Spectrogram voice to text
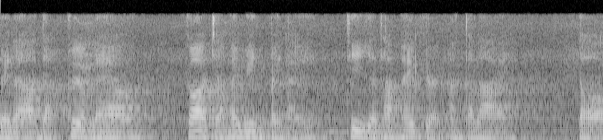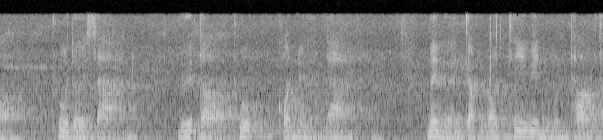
เวลาดับเครื่องแล้ว ก็จะไม่วิ่งไปไหน ที่จะทำให้เกิดอันตราย ต่อ ผู้โดยสาร หรือต่อผู้คนอื่นได้ ไม่เหมือนกับรถที่วิ่งบนท้องถ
